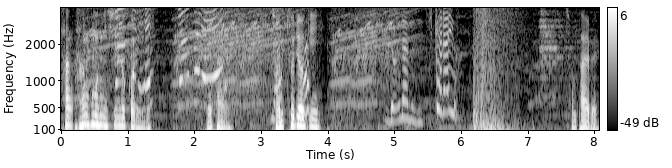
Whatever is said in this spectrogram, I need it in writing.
항, 항문이 실룩거린데 세상에. 전투력이 1800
